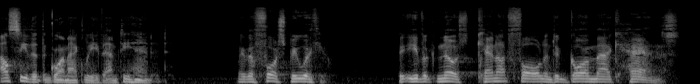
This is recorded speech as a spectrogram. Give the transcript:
I'll see that the Gormak leave empty-handed. May the Force be with you. The Nos cannot fall into Gormak hands.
